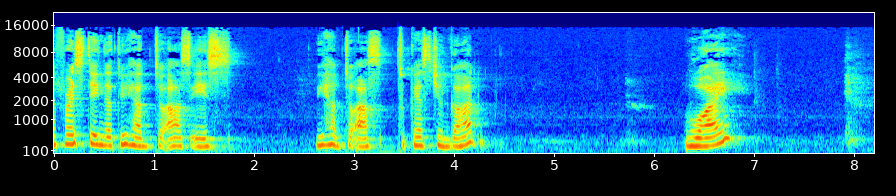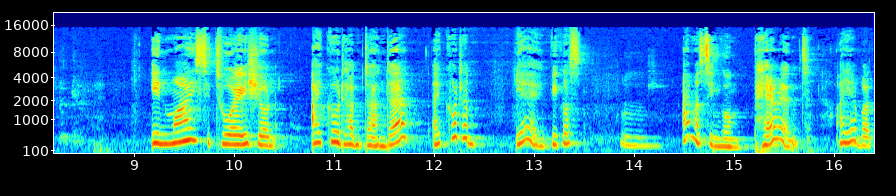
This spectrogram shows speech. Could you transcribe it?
the first thing that we have to ask is we have to ask to question God. Why? In my situation, I could have done that. I could have, yeah, because mm. I'm a single parent. I have a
